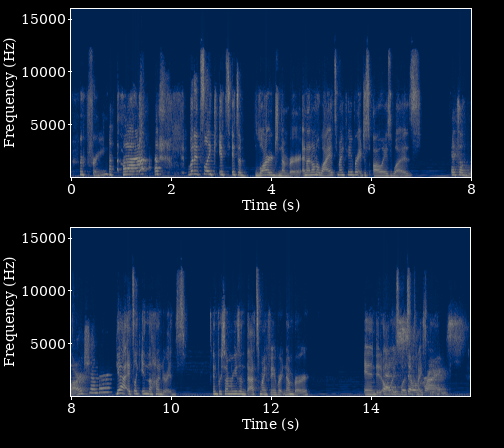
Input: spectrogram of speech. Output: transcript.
refrain. but it's like it's it's a large number, and I don't know why it's my favorite. It just always was. It's a large number. Yeah, it's like in the hundreds, and for some reason, that's my favorite number. And it that always was so high Grimes. school.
